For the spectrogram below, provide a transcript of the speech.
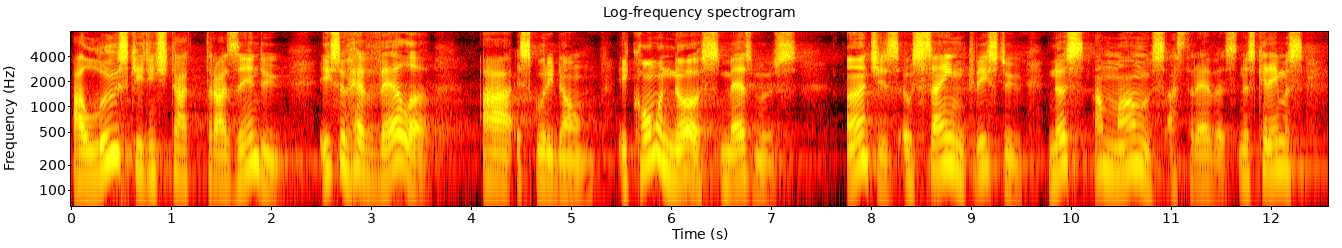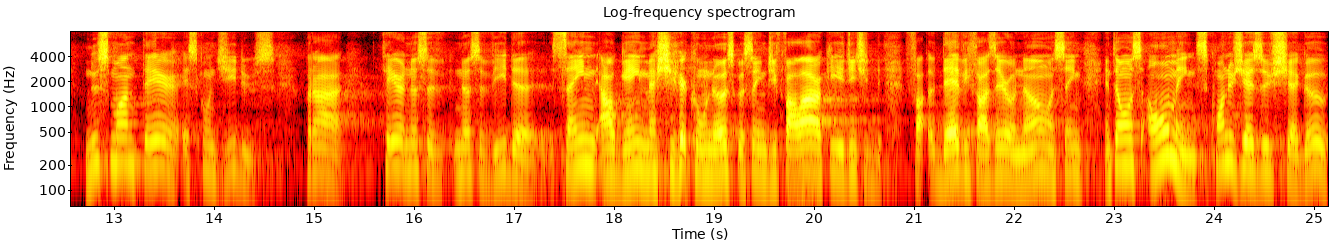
a luz que a gente está trazendo, isso revela a escuridão. E como nós mesmos, antes ou sem Cristo, nós amamos as trevas, nós queremos nos manter escondidos para ter nossa, nossa vida sem alguém mexer conosco, assim, de falar o que a gente deve fazer ou não, assim. Então, os homens, quando Jesus chegou,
